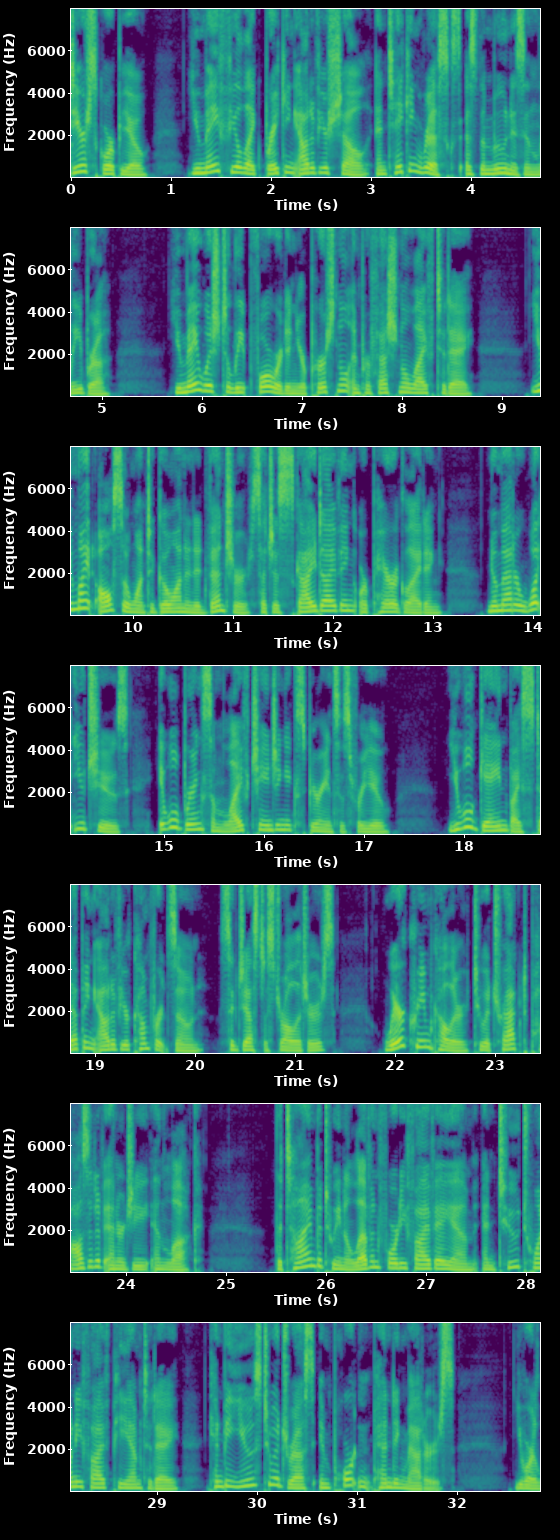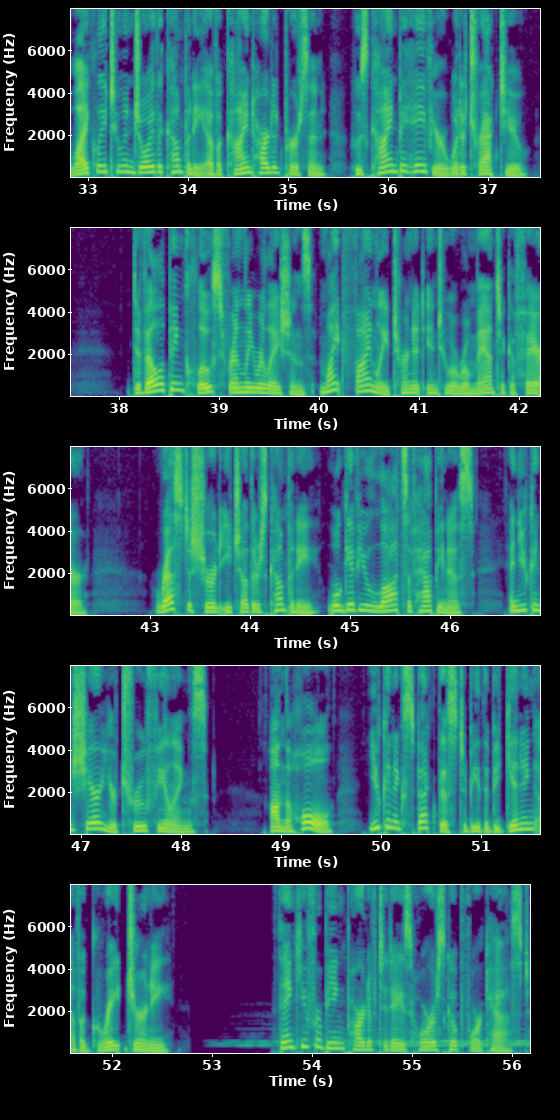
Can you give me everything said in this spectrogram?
Dear Scorpio, you may feel like breaking out of your shell and taking risks as the moon is in Libra. You may wish to leap forward in your personal and professional life today. You might also want to go on an adventure such as skydiving or paragliding. No matter what you choose, it will bring some life changing experiences for you. You will gain by stepping out of your comfort zone, suggest astrologers. Wear cream color to attract positive energy and luck. The time between 11:45 a.m. and 2:25 p.m. today can be used to address important pending matters. You are likely to enjoy the company of a kind-hearted person whose kind behavior would attract you. Developing close friendly relations might finally turn it into a romantic affair. Rest assured each other's company will give you lots of happiness and you can share your true feelings. On the whole, you can expect this to be the beginning of a great journey. Thank you for being part of today's horoscope forecast.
